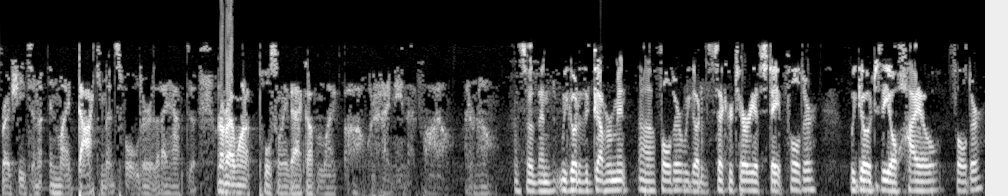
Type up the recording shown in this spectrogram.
spreadsheets in, in my documents folder that I have to. Whenever I want to pull something back up, I'm like, oh, what did I name that file? I don't know. And so then we go to the government uh, folder, we go to the Secretary of State folder, we go to the Ohio folder,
